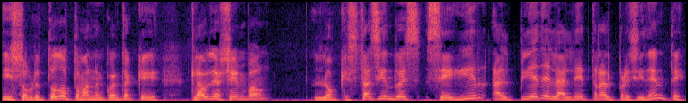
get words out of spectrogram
y sobre todo tomando en cuenta que Claudia Sheinbaum lo que está haciendo es seguir al pie de la letra al presidente.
